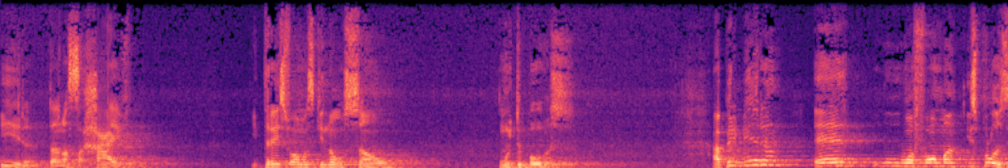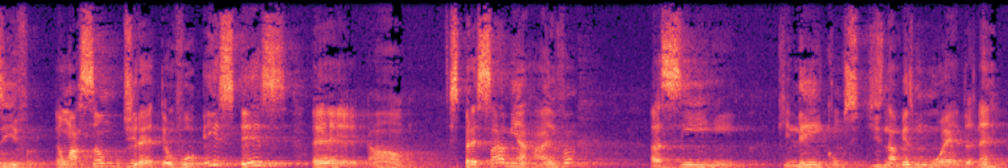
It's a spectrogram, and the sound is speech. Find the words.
ira, da nossa raiva. E três formas que não são muito boas. A primeira é uma forma explosiva, é uma ação direta. Eu vou ex, ex, é, expressar a minha raiva assim que nem, como se diz, na mesma moeda, né?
